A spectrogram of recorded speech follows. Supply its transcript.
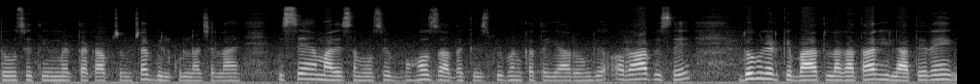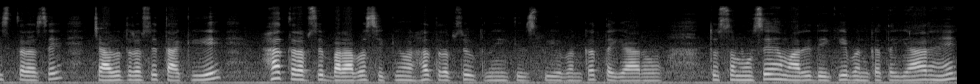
दो से तीन मिनट तक आप चमचा बिल्कुल ना चलाएँ। इससे हमारे समोसे बहुत ज़्यादा क्रिस्पी बनकर तैयार होंगे और आप इसे दो मिनट के बाद लगातार हिलाते रहें इस तरह से चारों तरफ़ से ताकि ये हर तरफ़ से बराबर सीखें और हर तरफ़ से उतनी ही क्रिस्पी ये बनकर तैयार हों। तो समोसे हमारे देखिए बनकर तैयार हैं।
